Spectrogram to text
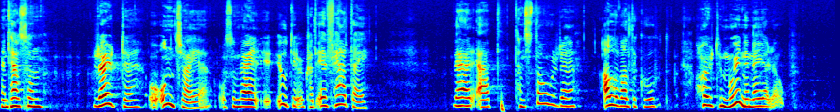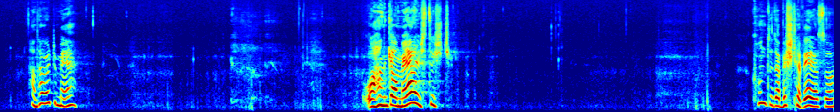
Men det som rørte og undreie, og som var ute i hva det er fæta var at den store, allvalgte god, hørte mine nøyere opp. Han hørte meg. Og han gav meg styrke. kunde det virkelig være så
